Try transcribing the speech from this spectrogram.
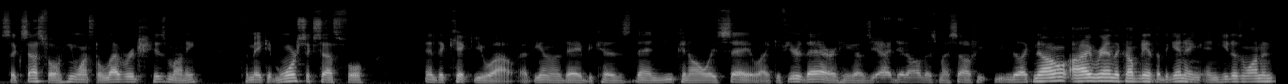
successful, and he wants to leverage his money to make it more successful and to kick you out at the end of the day because then you can always say like if you're there and he goes yeah i did all this myself you can be like no i ran the company at the beginning and he doesn't want to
